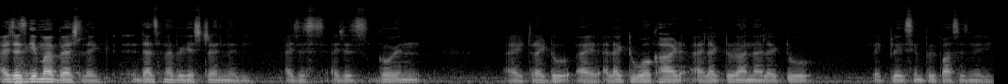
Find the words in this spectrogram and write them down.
I just give my best, like, that's my biggest strength, maybe. I just, I just go in, I try to, I, I like to work hard, I like to run, I like to, like, play simple passes, maybe.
